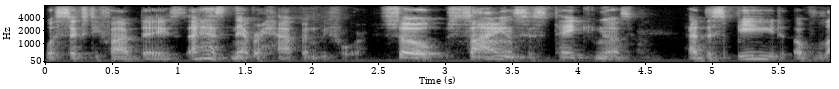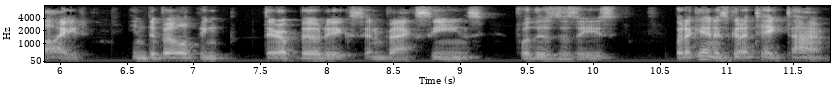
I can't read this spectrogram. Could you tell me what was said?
was 65 days. That has never happened before. So science is taking us at the speed of light in developing therapeutics and vaccines for this disease. But again, it's going to take time.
